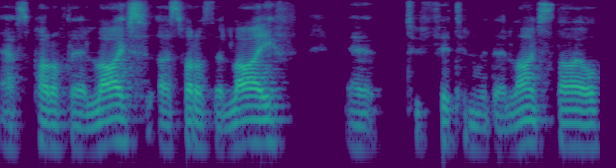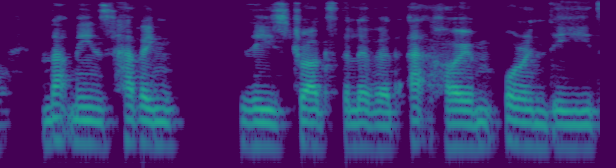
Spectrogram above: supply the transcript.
as part of their life, as part of their life, uh, to fit in with their lifestyle, and that means having these drugs delivered at home, or indeed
